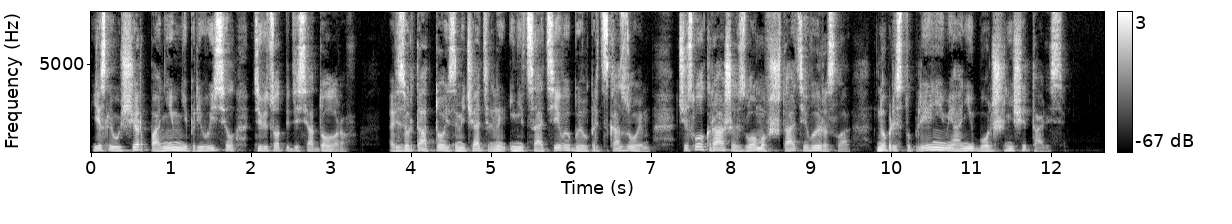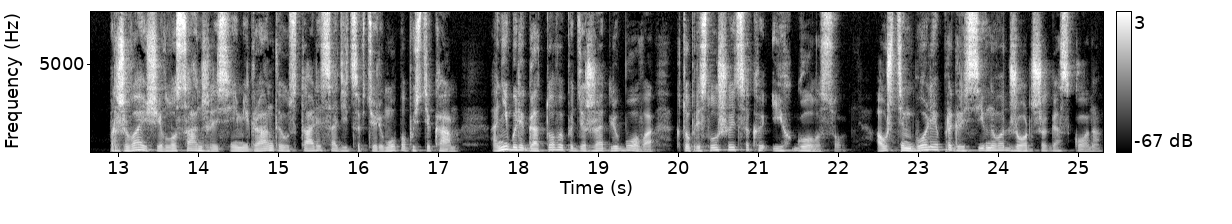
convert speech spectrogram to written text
если ущерб по ним не превысил 950 долларов. Результат той замечательной инициативы был предсказуем. Число краж и взломов в штате выросло, но преступлениями они больше не считались. Проживающие в Лос-Анджелесе иммигранты устали садиться в тюрьму по пустякам. Они были готовы поддержать любого, кто прислушается к их голосу, а уж тем более прогрессивного Джорджа Гаскона.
